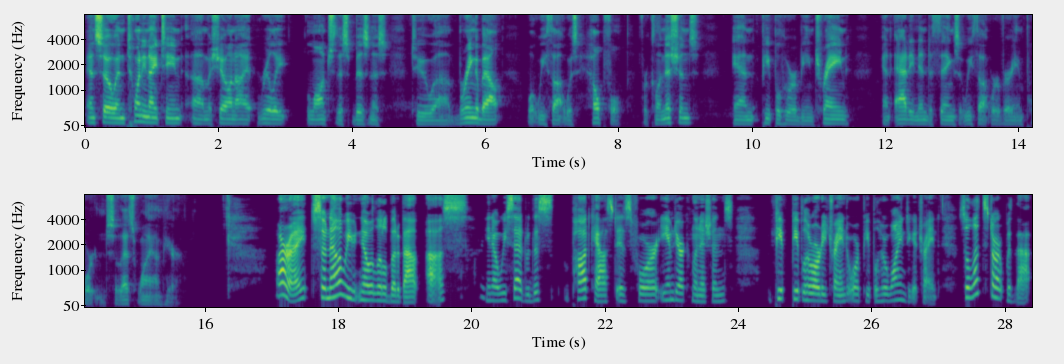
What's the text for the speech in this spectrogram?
And so in 2019, uh, Michelle and I really launched this business to uh, bring about what we thought was helpful for clinicians and people who are being trained and adding into things that we thought were very important. So that's why I'm here. All right. So now that we know a little bit about us, you know, we said this podcast is for EMDR clinicians, pe- people who are already trained or people who are wanting to get trained. So let's start with that.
